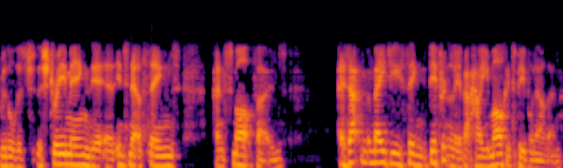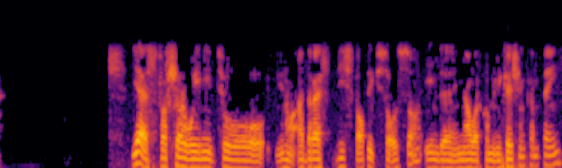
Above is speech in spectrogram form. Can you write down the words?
with all the, the streaming, the uh, Internet of Things, and smartphones, has that made you think differently about how you market to people now then? Yes, for sure. We need to, you know, address these topics also in the in our communication campaigns,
